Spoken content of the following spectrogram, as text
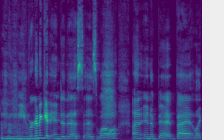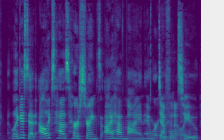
queen we're going to get into this as well in, in a bit but like like i said alex has her strengths i have mine and we're Definitely. able to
